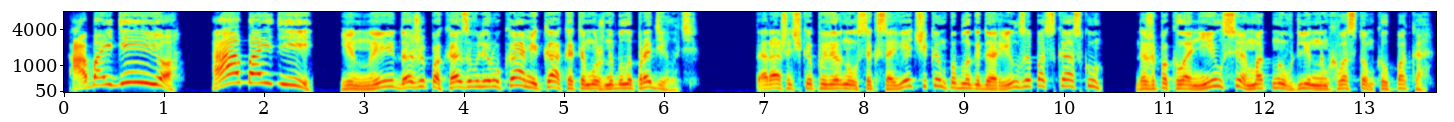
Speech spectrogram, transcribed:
«Обойди ее! Обойди!» Иные даже показывали руками, как это можно было проделать. Тарашечка повернулся к советчикам, поблагодарил за подсказку, даже поклонился, мотнув длинным хвостом колпака.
